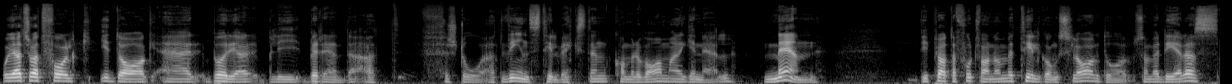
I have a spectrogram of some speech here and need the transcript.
och jag tror att folk idag är, börjar bli beredda att förstå att vinsttillväxten kommer att vara marginell. Men vi pratar fortfarande om ett tillgångslag då som värderas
